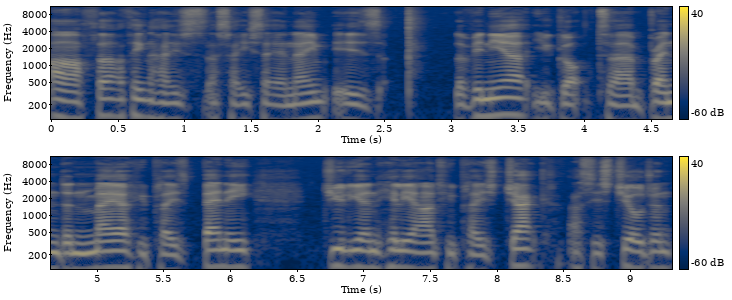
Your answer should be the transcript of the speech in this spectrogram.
Arthur, I think that's how you say her name, is Lavinia. You've got uh, Brendan Meyer who plays Benny. Julian Hilliard, who plays Jack, as his children.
